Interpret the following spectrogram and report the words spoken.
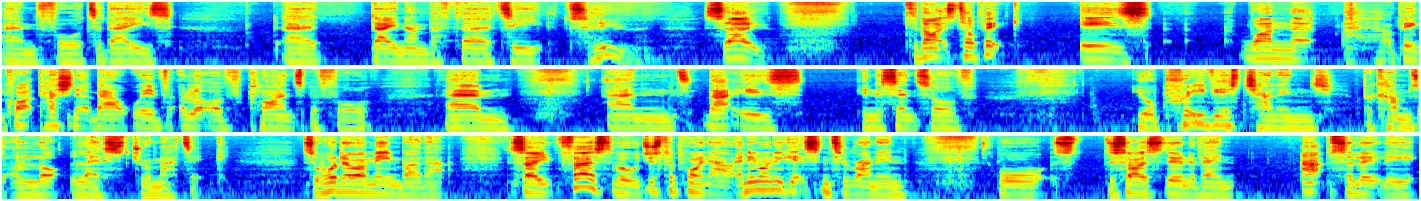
um, for today's uh, day number 32 so tonight's topic is one that I've been quite passionate about with a lot of clients before, um, and that is in the sense of your previous challenge becomes a lot less dramatic. So, what do I mean by that? So, first of all, just to point out, anyone who gets into running or decides to do an event, absolutely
